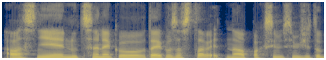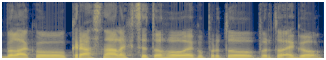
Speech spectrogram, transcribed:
a vlastně je nucen jako, to jako zastavit. No a pak si myslím, že to byla jako krásná lekce toho, jako pro to, pro to ego,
